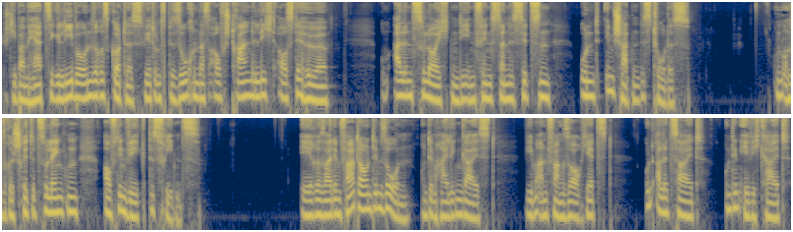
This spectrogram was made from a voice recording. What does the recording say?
Durch die barmherzige Liebe unseres Gottes wird uns besuchen das aufstrahlende Licht aus der Höhe, um allen zu leuchten, die in Finsternis sitzen und im Schatten des Todes, und unsere Schritte zu lenken auf den Weg des Friedens. Ehre sei dem Vater und dem Sohn und dem Heiligen Geist, wie im Anfang so auch jetzt und alle Zeit und in Ewigkeit.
